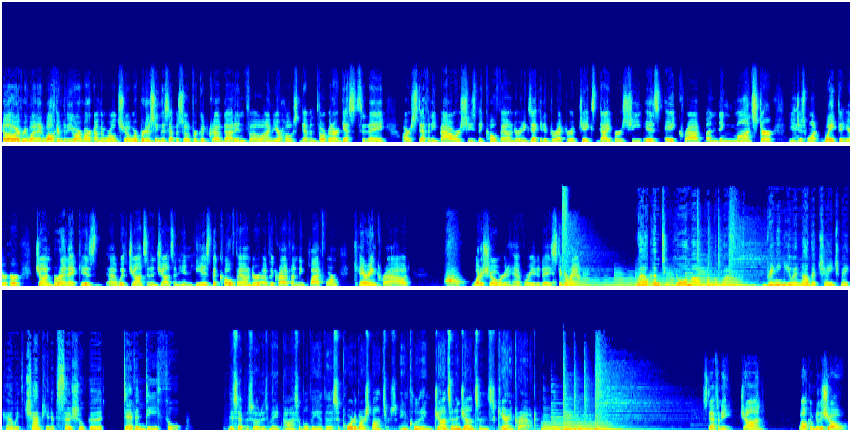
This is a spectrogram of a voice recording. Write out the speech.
Hello, everyone, and welcome to the Your Mark on the World show. We're producing this episode for goodcrowd.info. I'm your host, Devin Thorpe, and our guests today are Stephanie Bowers. She's the co founder and executive director of Jake's Diapers. She is a crowdfunding monster. You just want wait to hear her. John Brennick is uh, with Johnson and Johnson. and He is the co-founder of the crowdfunding platform Caring Crowd. Whew, what a show we're going to have for you today. Stick around. Welcome to Your Mark on the World, bringing you another changemaker with champion of social good, Devin D. Thorpe. This episode is made possible via the support of our sponsors, including Johnson & Johnson's Caring Crowd. Stephanie, John, welcome to the show.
